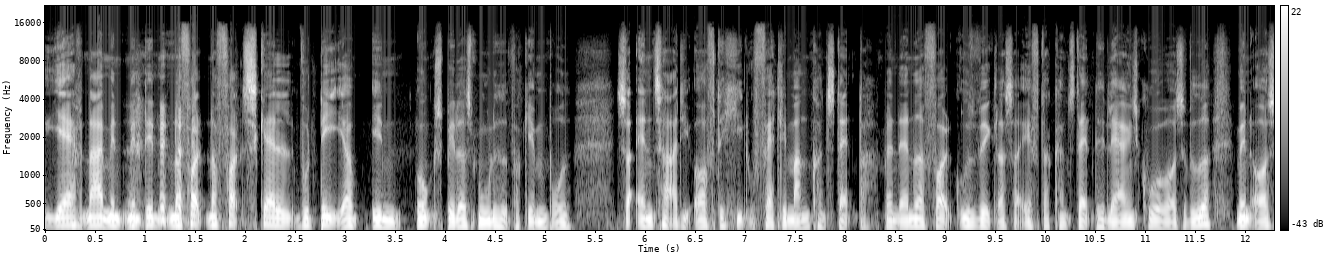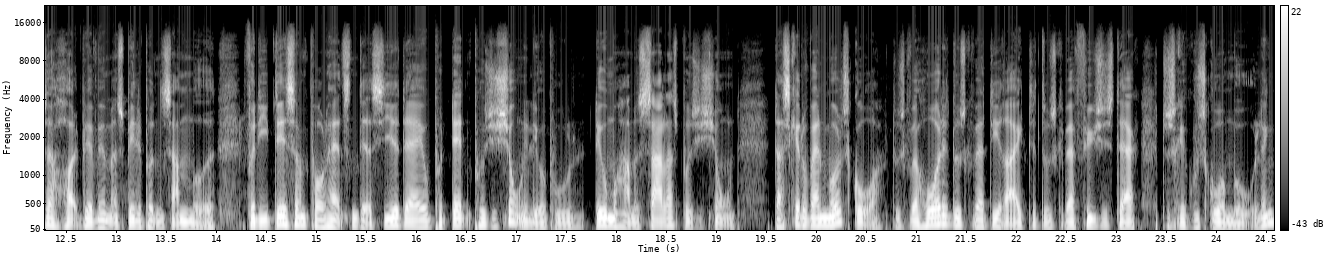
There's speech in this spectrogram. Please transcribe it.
ja, nej, men, men det, når, folk, når folk skal vurdere en ung spillers mulighed for gennembrud, så antager de ofte helt ufattelig mange konstanter. Blandt andet at folk udvikler sig efter konstante læringskurver osv., men også at hold bliver ved med at spille på den samme måde. Fordi det, som Paul Hansen der siger, det er jo på den position i Liverpool. Det er jo Mohamed Salahs position. Der skal du være en målscorer. Du skal være hurtig, du skal være direkte, du skal være fysisk stærk, du skal kunne score mål. Ikke?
